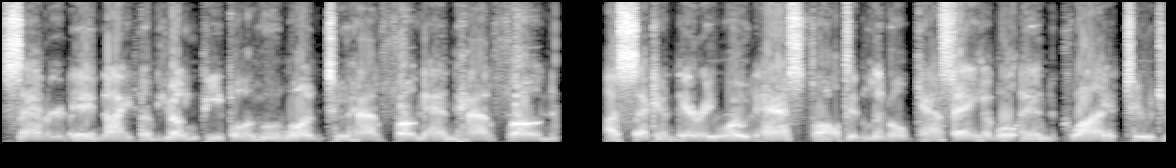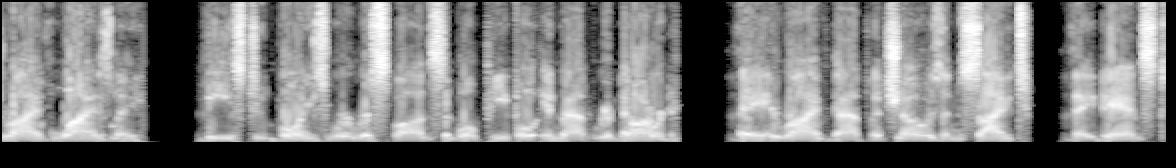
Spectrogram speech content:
Saturday night of young people who want to have fun and have fun. A secondary road asphalted little passable and quiet to drive wisely. These two boys were responsible people in that regard. They arrived at the chosen site, they danced,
